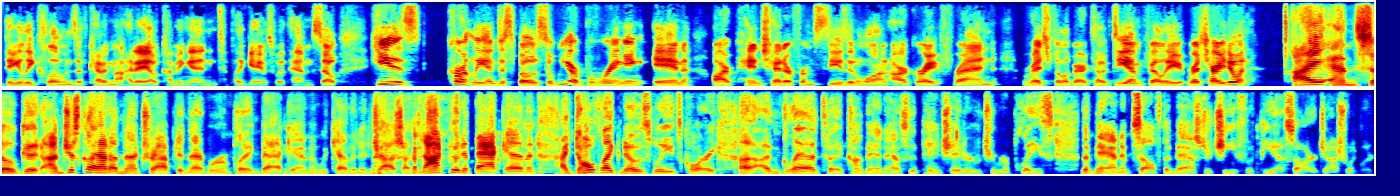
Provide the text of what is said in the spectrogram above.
daily clones of Kevin Mahadeo coming in to play games with him. So he is currently indisposed. So we are bringing in our pinch hitter from season one, our great friend Rich Filiberto, DM Filly. Rich, how are you doing? I am so good. I'm just glad I'm not trapped in that room playing backgammon with Kevin and Josh. I'm not good at backgammon. I don't like nosebleeds, Corey. Uh, I'm glad to come in as the pinch hitter to replace the man himself, the Master Chief of PSR, Josh Wigler.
